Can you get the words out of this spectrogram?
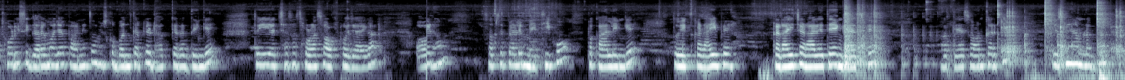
थोड़ी सी गर्म हो जाए पानी तो हम इसको बंद करके ढक के रख देंगे। तो ये अच्छा सा थोड़ा सॉफ्ट हो जाएगा। और फिर हम सबसे पहले मेथी को पका लेंगे। तो एक कढ़ाई पे, कढ़ाई चढ़ा लेते हैं गैस पे। और गैस ऑन करके इसमें हम लगभग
